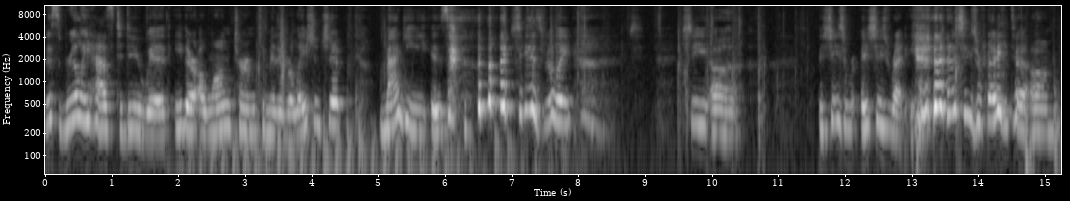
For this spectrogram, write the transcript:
This really has to do with either a long term committed relationship. Maggie is, she is really, she, uh, she's she's ready. she's ready to um,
